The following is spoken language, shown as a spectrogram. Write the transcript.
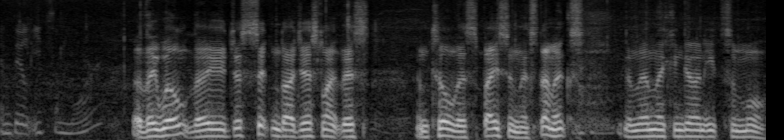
And they'll eat some more? Uh, they will. They just sit and digest like this until there's space in their stomachs, and then they can go and eat some more.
